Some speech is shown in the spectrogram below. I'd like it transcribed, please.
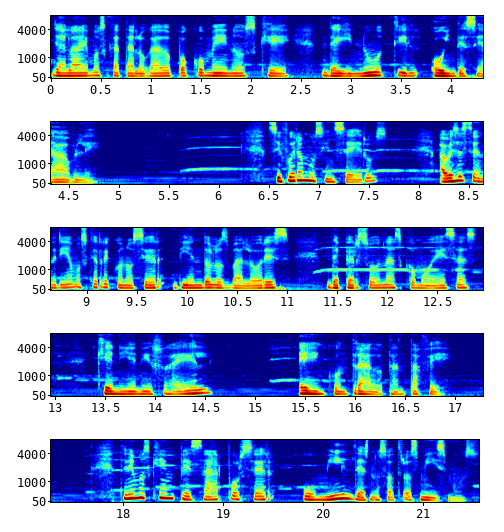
ya la hemos catalogado poco menos que de inútil o indeseable. Si fuéramos sinceros, a veces tendríamos que reconocer, viendo los valores de personas como esas, que ni en Israel he encontrado tanta fe. Tenemos que empezar por ser humildes nosotros mismos.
